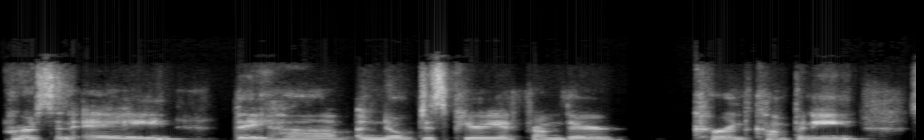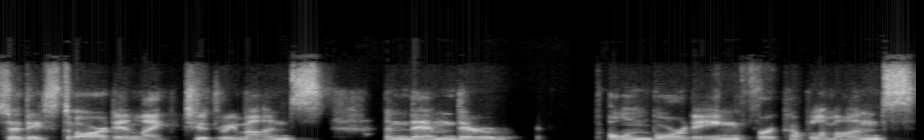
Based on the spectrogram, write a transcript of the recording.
person A, they have a notice period from their current company. So they start in like two, three months, and then they're onboarding for a couple of months.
